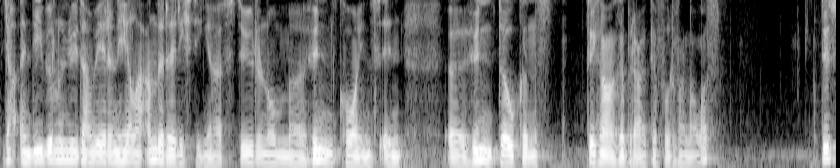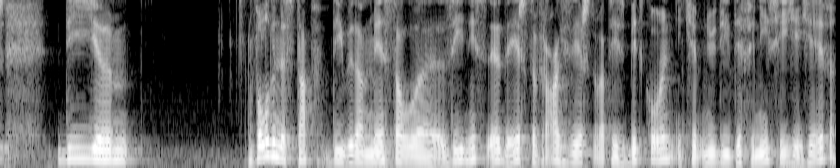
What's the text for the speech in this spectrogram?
ja, en die willen nu dan weer een hele andere richting uitsturen om uh, hun coins en uh, hun tokens te gaan gebruiken voor van alles. Dus die ehm, volgende stap die we dan meestal uh, zien is, de eerste vraag is eerst, wat is bitcoin? Ik heb nu die definitie gegeven.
